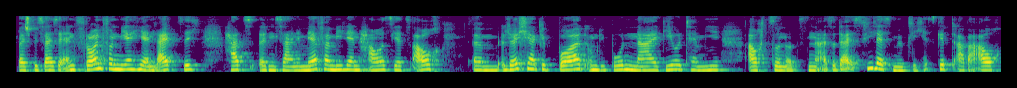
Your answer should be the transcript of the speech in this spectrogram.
Beispielsweise ein Freund von mir hier in Leipzig hat in seinem Mehrfamilienhaus jetzt auch ähm, Löcher gebohrt, um die bodennahe Geothermie auch zu nutzen. Also da ist vieles möglich. Es gibt aber auch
